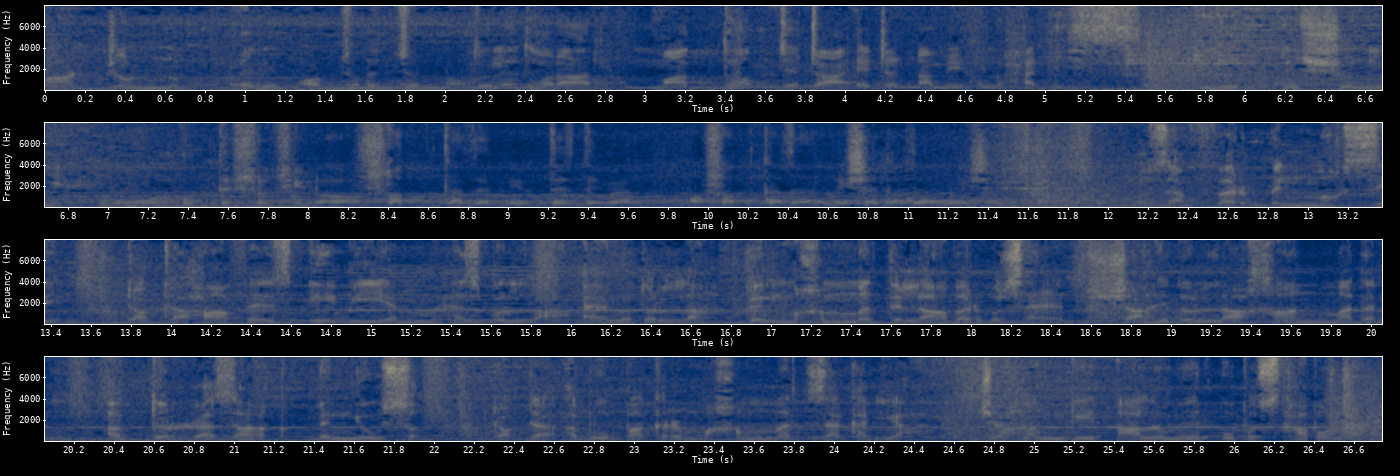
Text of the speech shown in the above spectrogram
কার জন্য। অর্জনের জন্য। তুলে ধরার মাধ্যম যেটা এটার নামই হলো হাদিস। কি উদ্দেশ্য নিয়ে? মূল উদ্দেশ্য ছিল সৎ কাজের নির্দেশ দিবে অসৎ কাজের নিষেধ করবে Muzaffar bin Mohsin doctor Hafez A B M Hazbullah Ahmadullah bin Mohammad Dilabar Hussain Shahidullah Khan Madani Abdur Razzak bin Yusuf doctor Abu Bakr Mohammad Zakaria Jahangir আলমের উপস্থাপনায়।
